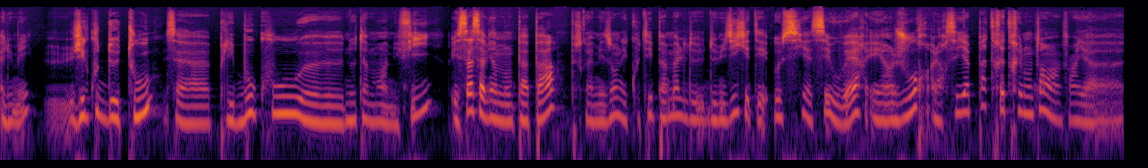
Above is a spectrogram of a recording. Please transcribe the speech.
allumée. J'écoute de tout. Ça plaît beaucoup, notamment à mes filles. Et ça, ça vient de mon papa, parce qu'à la maison, on écoutait pas mal de, de musique, qui était aussi assez ouvert. Et un jour, alors c'est il y a pas très très longtemps, hein, enfin il y a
